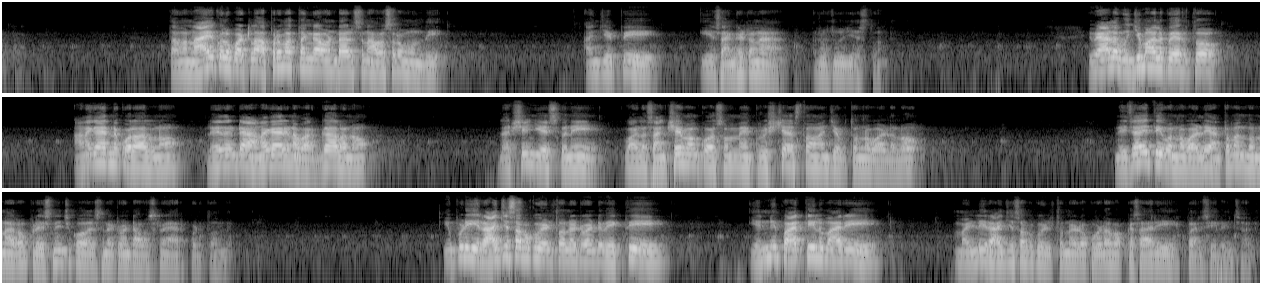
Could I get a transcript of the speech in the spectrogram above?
తమ నాయకుల పట్ల అప్రమత్తంగా ఉండాల్సిన అవసరం ఉంది అని చెప్పి ఈ సంఘటన రుజువు చేస్తుంది. ఈవేళ ఉద్యమాల పేరుతో అణగారిన కులాలను లేదంటే అణగారిన వర్గాలను లక్ష్యం చేసుకుని వాళ్ళ సంక్షేమం కోసం మేము కృషి చేస్తామని చెబుతున్న వాళ్ళలో నిజాయితీ ఉన్న వాళ్ళు ఎంతమంది ఉన్నారో ప్రశ్నించుకోవాల్సినటువంటి అవసరం ఏర్పడుతుంది. ఇప్పుడు ఈ రాజ్యసభకు వెళ్తున్నటువంటి వ్యక్తి ఎన్ని పార్టీలు మారి మళ్ళీ రాజ్యసభకు వెళ్తున్నాడో కూడా ఒక్కసారి పరిశీలించాలి.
